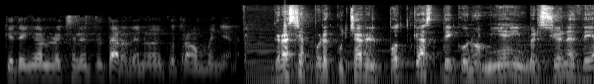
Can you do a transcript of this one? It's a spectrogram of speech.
Que tengan una excelente tarde, nos encontramos mañana. Gracias por escuchar el podcast de Economía e Inversiones de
